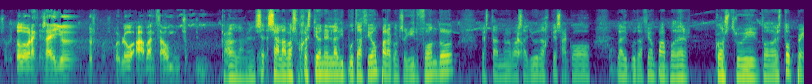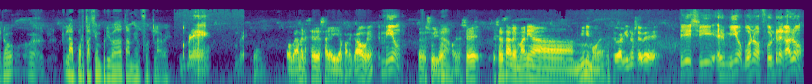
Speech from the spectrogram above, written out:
sobre todo gracias a ellos, pues pueblo ha avanzado mucho. Claro, también se, se alaba su gestión en la Diputación para conseguir fondos, estas nuevas Claro. ayudas que sacó la Diputación para poder construir todo esto, pero eh, la aportación privada también fue clave. Hombre, hombre, O vea Mercedes ahí aparcado, ¿eh? es mío. Es suyo. Ese, ese es de Alemania mínimo, ¿eh? Ese de aquí no se ve, ¿eh? Sí, sí, es mío. Bueno, fue un regalo,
